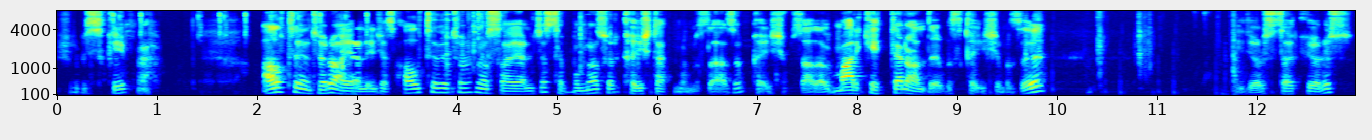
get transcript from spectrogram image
Şunu bir sıkayım. Heh. Alternatörü ayarlayacağız. Alternatörü nasıl ayarlayacağız? Tabii bundan sonra kayış takmamız lazım. Kayışımızı alalım. Marketten aldığımız kayışımızı gidiyoruz takıyoruz.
